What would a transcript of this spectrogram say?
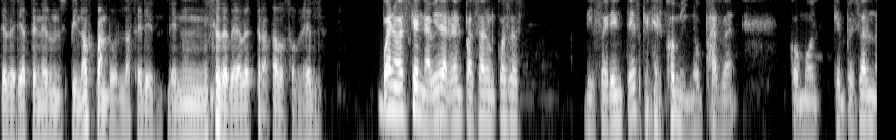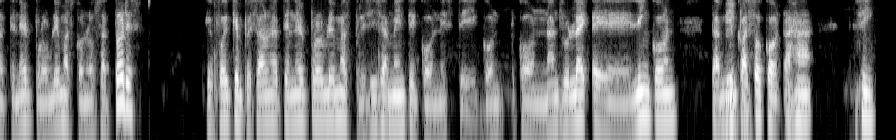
debería tener un spin-off cuando la serie en un inicio debería haber tratado sobre él. Bueno, es que en la vida real pasaron cosas diferentes que en el cómic no pasan, como que empezaron a tener problemas con los actores que fue que empezaron a tener problemas precisamente con este, con, con Andrew eh, Lincoln, también pasó con, ajá, sí,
